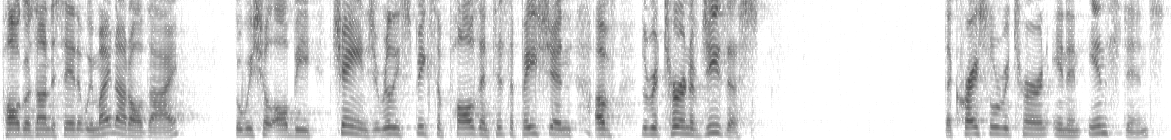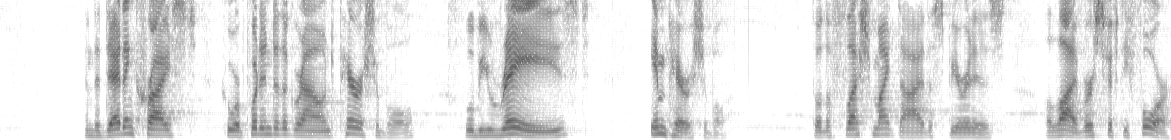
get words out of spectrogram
Paul goes on to say that we might not all die, but we shall all be changed. It really speaks of Paul's anticipation of the return of Jesus. that Christ will return in an instant, and the dead in Christ who were put into the ground, perishable, will be raised imperishable. Though the flesh might die, the spirit is alive. Verse 54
